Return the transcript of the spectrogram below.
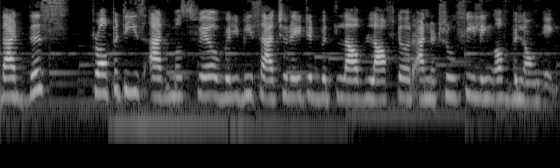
that this property's atmosphere will be saturated with love, laughter, and a true feeling of belonging.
